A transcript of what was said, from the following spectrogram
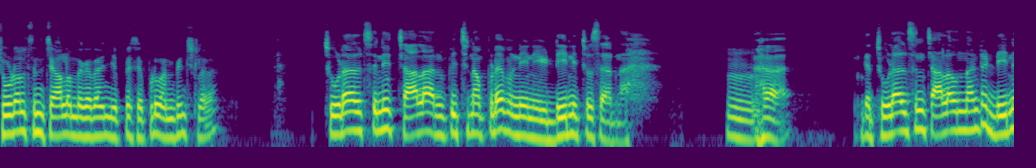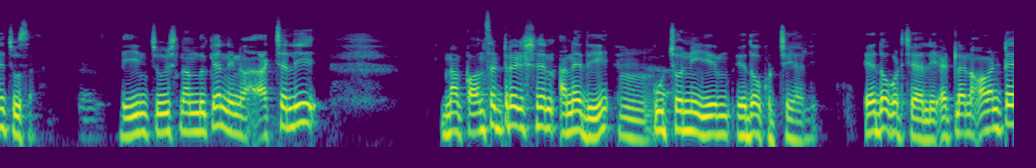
చూడాల్సింది చాలా ఉంది కదా అని చెప్పేసి ఎప్పుడు అనిపించలేదా? చూడాల్సింది చాలా అనిపించినప్పుడే నేను ఈ డీని చూశాను. ఇంకా చూడాల్సింది చాలా ఉందంటే డీనే చూసా డీని చూసినందుకే నేను యాక్చువల్లీ నా కాన్సన్ట్రేషన్ అనేది మ్మ్. కూర్చొని ఏం ఏదో ఒకటి చేయాలి. ఏదో ఒకటి చేయాలి. ఎట్లయినా అంటే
